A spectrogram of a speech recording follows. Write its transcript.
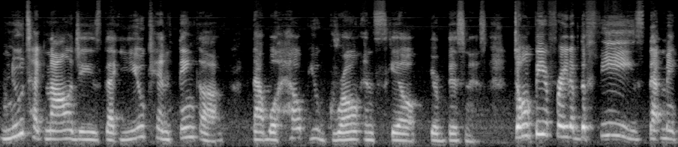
new technologies that you can think of that will help you grow and scale your business? Don't be afraid of the fees that may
